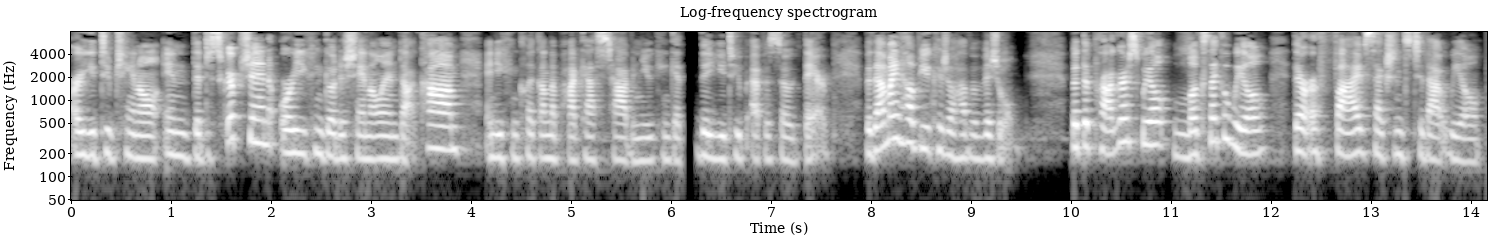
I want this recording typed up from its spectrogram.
our YouTube channel in the description, or you can go to shanalynn.com and you can click on the podcast tab and you can get the YouTube episode there. But that might help you because you'll have a visual. But the progress wheel looks like a wheel. There are five sections to that wheel.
